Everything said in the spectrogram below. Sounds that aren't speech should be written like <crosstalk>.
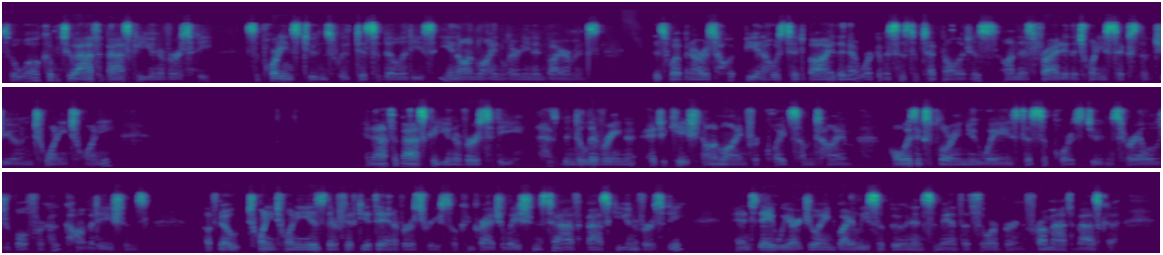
So welcome to Athabasca University, supporting students with disabilities in online learning environments. This webinar is being hosted by the Network of Assistive Technologists on this Friday, the 26th of June, 2020. And Athabasca University has been delivering education online for quite some time, always exploring new ways to support students who are eligible for accommodations. Of note, 2020 is their 50th anniversary, so congratulations to Athabasca University. And today we are joined by Lisa Boone and Samantha Thorburn from Athabasca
